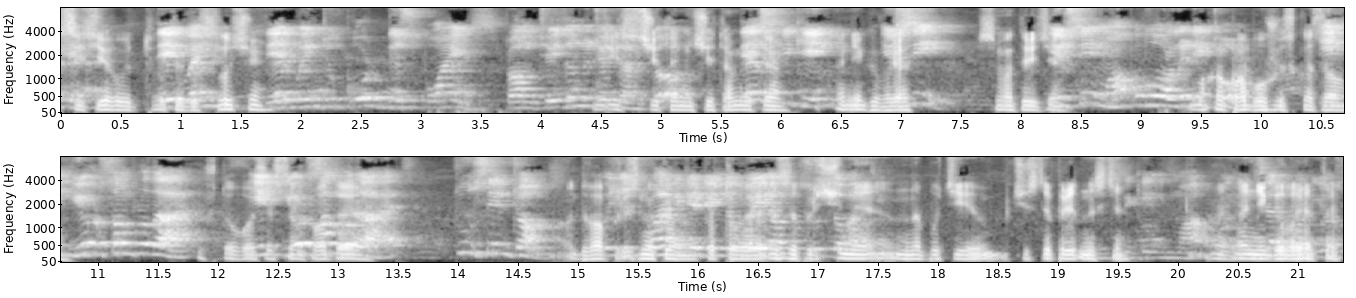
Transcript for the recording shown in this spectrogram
цитируют вот этот случай. из читания Читамрита. Они говорят, смотрите, Махапрабху уже сказал, что ваша сампрадая два признака, которые запрещены на пути чистой преданности. Они говорят так.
